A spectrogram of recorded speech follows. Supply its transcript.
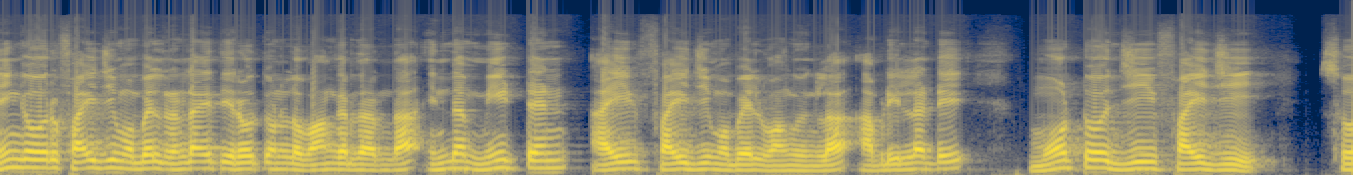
நீங்கள் ஒரு ஃபைவ் ஜி மொபைல் ரெண்டாயிரத்தி இருபத்தொன்னில் வாங்குறதா இருந்தால் இந்த Mi ten i five G mobile வாங்குவீங்களா? அப்படி இல்லாட்டி Moto G five G so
